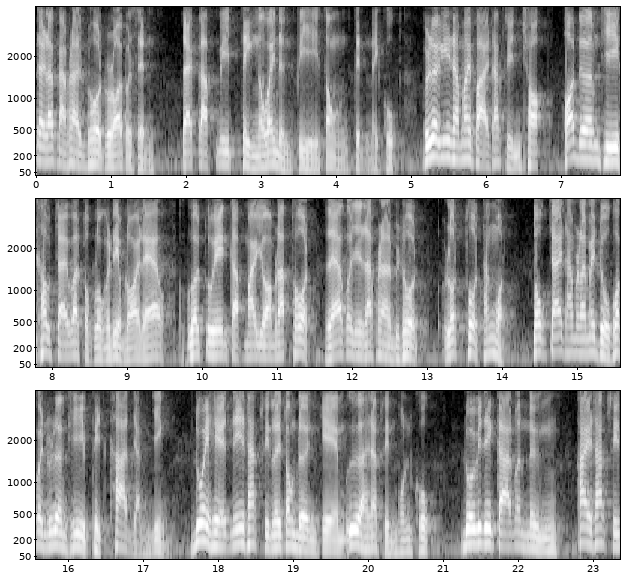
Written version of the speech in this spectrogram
ได้รับการพระราชโทษร้อยเปอร์เซ็นต์แต่กลับมีติ่งเอาไว้หนึ่งปีต้องติดในคุก เรื่องนี้ทำให้ฝ่ายทักษิณช็อก เพราะเดิมทีเข้าใจว่าตกลงกันเรียบร้อยแล้วว่าตัวเองกลับมายอมรับโทษ แล้วก็จะรับพระราชโทษลดโทษทั้งหมด ตกใจทำอะไรไม่ถูกเพราะเป็นเรื่องที่ผิดคาดอย่างยิ่ง ด้วยเหตุนี้ทักษิณเลยต้องเดินเกม เอื้อให้ทักษิณพ้นคุก โดยวิธีการว่าหนึ่ง ให้ทักษิณ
